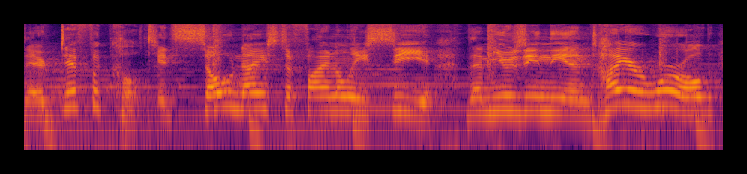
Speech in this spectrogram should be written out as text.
they're difficult. It's so nice to finally see them using the entire world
